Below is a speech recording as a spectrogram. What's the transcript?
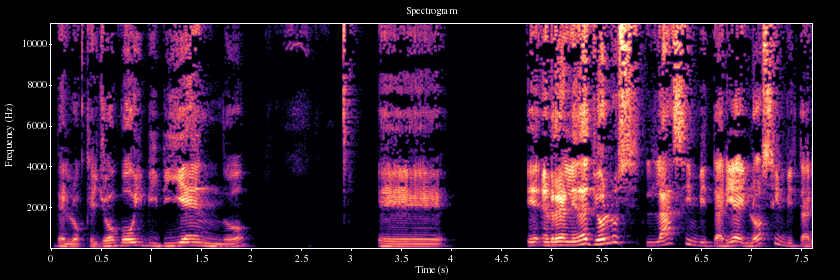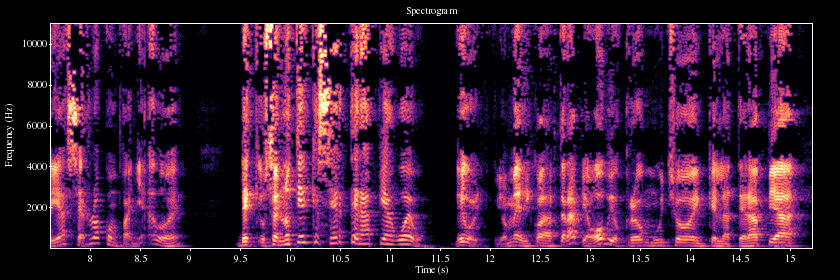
de lo que yo voy viviendo. Eh, en realidad yo los, las invitaría y los invitaría a hacerlo acompañado, ¿eh? De, o sea, no tiene que ser terapia huevo. Digo, yo me dedico a dar terapia, obvio, creo mucho en que la terapia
